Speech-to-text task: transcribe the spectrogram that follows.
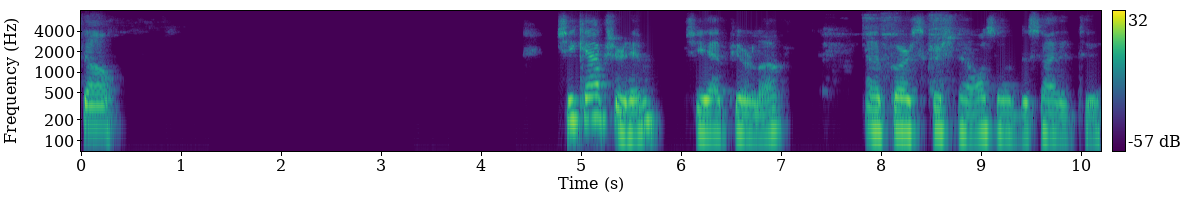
So she captured him she had pure love. And of course, Krishna also decided to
